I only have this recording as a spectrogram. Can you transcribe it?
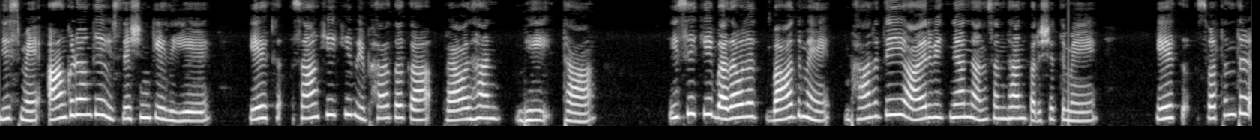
जिसमें आंकड़ों के विश्लेषण के लिए एक सांख्यिकी विभाग का प्रावधान भी था इसी की बदौलत बाद में भारतीय आयुर्विज्ञान अनुसंधान परिषद में एक स्वतंत्र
